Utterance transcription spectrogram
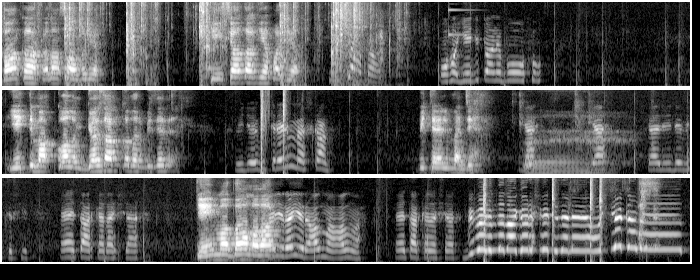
Kanka arkadan saldırıyor. PC atak yapacağım. Sinsi atak. Oha 7 tane boğ. Yetim hakkı oğlum. Göz hakkıdır bize de. Videoyu bitirelim mi Özkan? Bitirelim bence. Gel. Gel. Gel video bitir. Evet arkadaşlar. Game modda olma lan. Hayır hayır alma alma. Evet arkadaşlar. Bir bölümde daha görüşmek üzere. Hoşçakalın.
